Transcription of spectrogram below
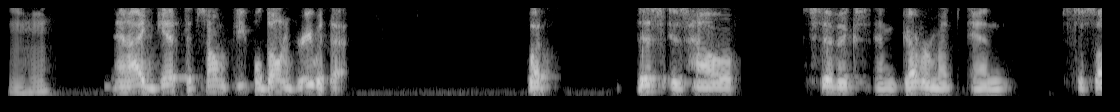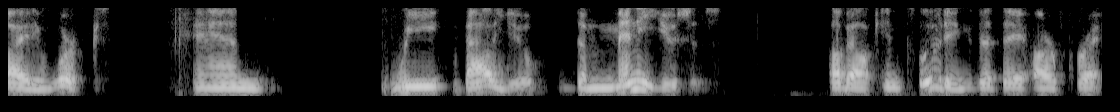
Mm-hmm. And I get that some people don't agree with that. But this is how civics and government and society works. And we value the many uses of elk, including that they are prey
